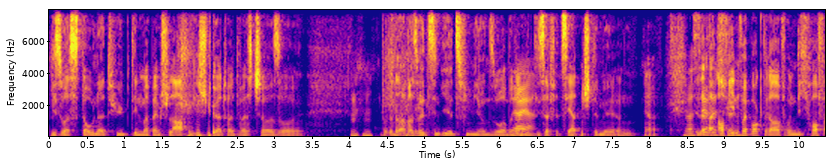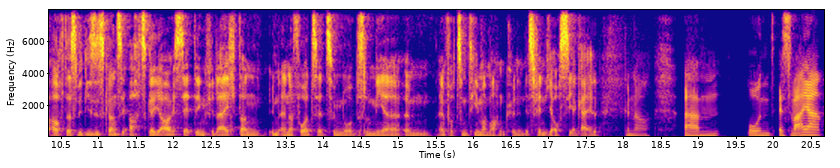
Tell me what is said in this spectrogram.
wie so ein Stoner-Typ, den man beim Schlafen gestört hat, weißt du schon, so Mhm. Oder was willst denn ihr jetzt von mir und so, aber ja, dann ja. mit dieser verzerrten Stimme und ja. Auf schön. jeden Fall Bock drauf und ich hoffe auch, dass wir dieses ganze 80er-Jahres-Setting vielleicht dann in einer Fortsetzung noch ein bisschen mehr ähm, einfach zum Thema machen können. Das fände ich auch sehr geil. Genau. Ähm, und es war ja,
